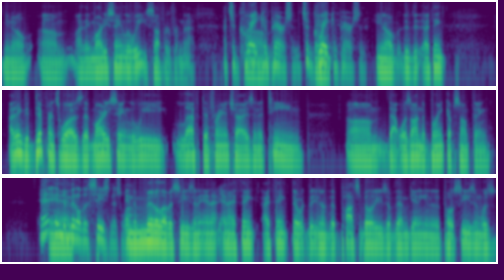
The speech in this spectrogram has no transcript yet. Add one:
You know, um, I think Marty St. Louis suffered from that. That's a great Um, comparison. It's a great and- comparison. You know, the, the- I think, I think the difference was that Marty St. Louis left a franchise and a team um, that was on the brink of something And, in the middle of the season as well. in the middle of a season, and I and I think I think there were the, you know the possibilities of them getting into the postseason was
